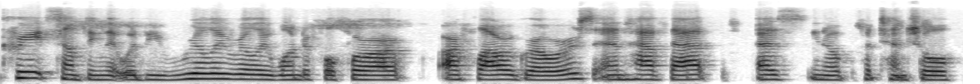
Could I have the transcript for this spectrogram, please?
create something that would be really, really wonderful for our our flower growers and have that as you know potential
